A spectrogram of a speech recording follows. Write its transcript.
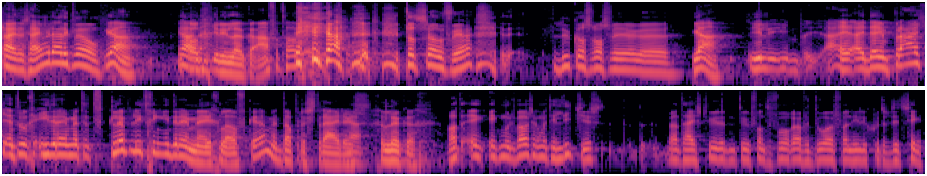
Nou, daar zijn we eigenlijk wel. Ja, ik Ja, hoop nou- dat jullie een leuke avond hadden. ja, tot zover. Lucas was weer... eh, Ja, jullie, hij, hij deed een praatje en toen ging iedereen met het clublied ging iedereen mee, geloof ik, hè? Met Dappere Strijders. Ja. Gelukkig. wat ik, ik moet wel zeggen met die liedjes... Want hij stuurde het natuurlijk van tevoren even door van jullie goed als dit zingen.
